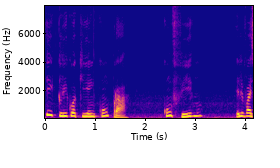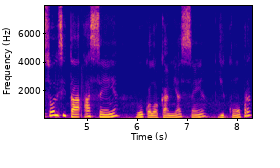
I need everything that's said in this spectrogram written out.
e clico aqui em comprar. Confirmo. Ele vai solicitar a senha. Vou colocar minha senha de compra.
